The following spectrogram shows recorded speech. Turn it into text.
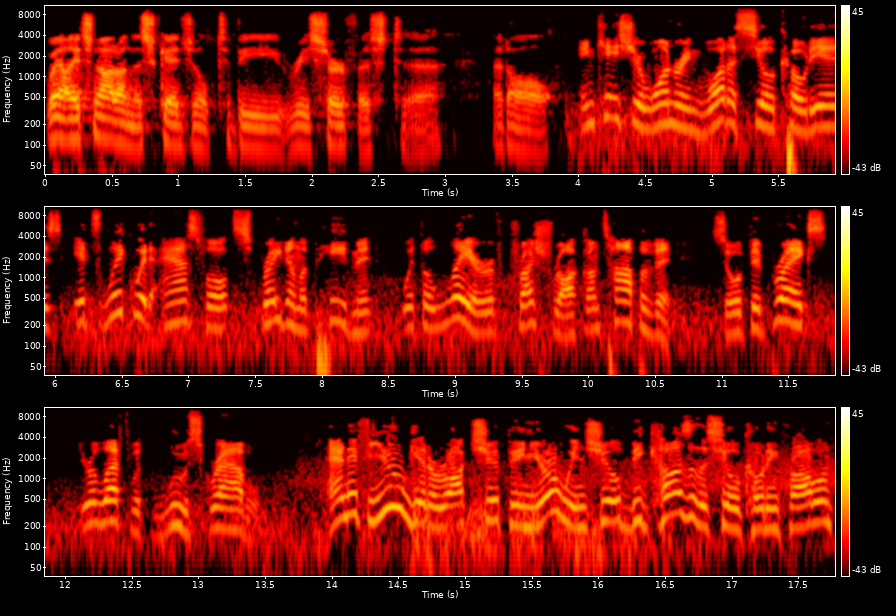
Well, it's not on the schedule to be resurfaced uh, at all. In case you're wondering what a seal coat is, it's liquid asphalt sprayed on the pavement with a layer of crushed rock on top of it. So if it breaks, you're left with loose gravel. And if you get a rock chip in your windshield because of the seal coating problem,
